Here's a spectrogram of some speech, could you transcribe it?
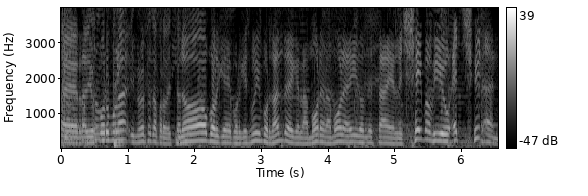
eh, Radio Fórmula y no lo estás aprovechando. No, porque, porque es muy importante que el amor, el amor ahí donde está el Shape of You, Ed Sheeran.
